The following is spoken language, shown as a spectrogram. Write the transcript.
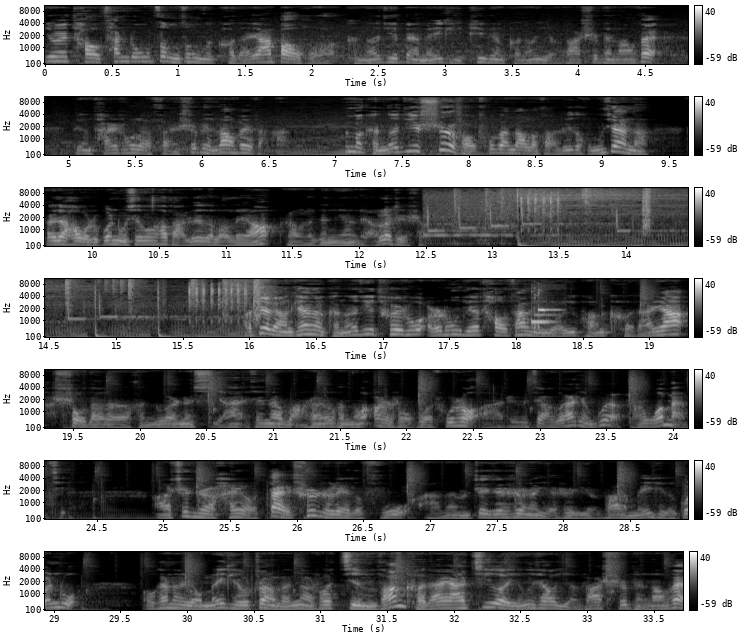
因为套餐中赠送的可达鸭爆火，肯德基被媒体批评可能引发食品浪费，并抬出了反食品浪费法。那么，肯德基是否触犯到了法律的红线呢？大家好，我是关注新闻和法律的老梁，让我来跟您聊聊这事儿。啊，这两天呢，肯德基推出儿童节套餐里有一款可达鸭，受到了很多人的喜爱。现在网上有很多二手货出售啊，这个价格还挺贵，反正我买不起。啊，甚至还有代吃之类的服务啊。那么这件事呢，也是引发了媒体的关注。我看到有媒体有撰文呢，说谨防可达鸭饥饿营销引发食品浪费。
